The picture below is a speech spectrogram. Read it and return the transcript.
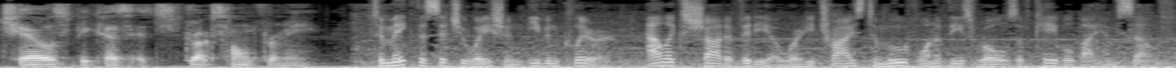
chills because it struck home for me. To make the situation even clearer, Alex shot a video where he tries to move one of these rolls of cable by himself.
